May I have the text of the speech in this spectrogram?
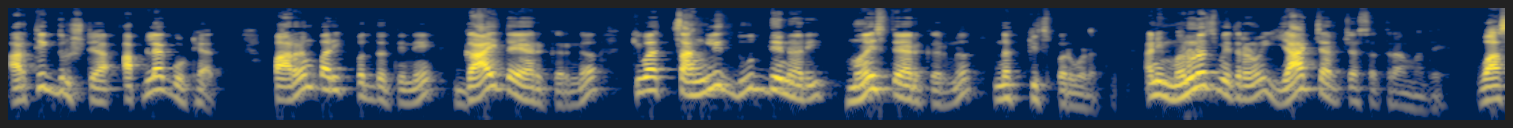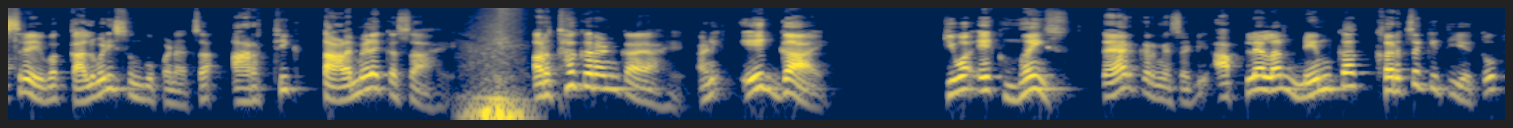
आर्थिकदृष्ट्या आपल्या गोठ्यात पारंपरिक पद्धतीने गाय तयार करणं किंवा चांगली दूध देणारी म्हैस तयार करणं नक्कीच परवडत नाही. आणि म्हणूनच मित्रांनो या चर्चासत्रामध्ये वासरे व कालवडी संगोपनाचा आर्थिक ताळमेळ कसा आहे? अर्थकरण काय आहे? आणि एक गाय किंवा एक म्हैस तयार करण्यासाठी आपल्याला नेमका खर्च किती येतो?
